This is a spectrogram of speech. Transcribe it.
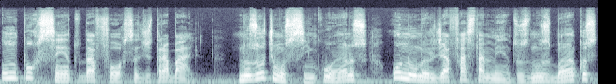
1% da força de trabalho. Nos últimos cinco anos, o número de afastamentos nos bancos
